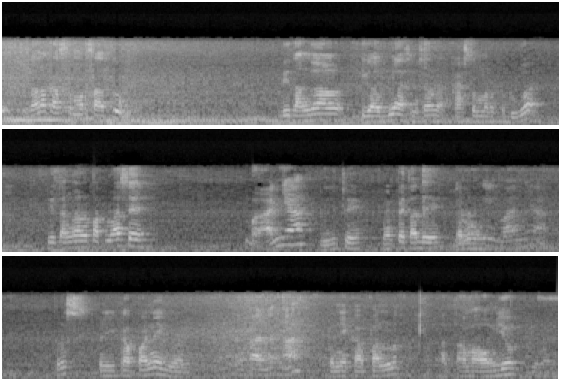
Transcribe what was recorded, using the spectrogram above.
misalnya customer satu di tanggal 13 misalnya customer kedua di tanggal 14 ya. Banyak. Gitu ya mepet ada ya kadang banyak terus penyikapannya gimana? Penyikapan lo atau sama om Yo gimana?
